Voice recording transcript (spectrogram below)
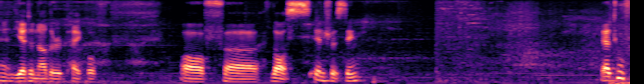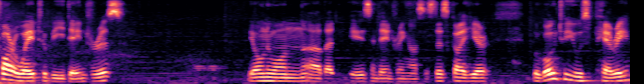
And yet another pack of of uh, loss. Interesting. Yeah, too far away to be dangerous. The only one uh, that is endangering us is this guy here. We're going to use parry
